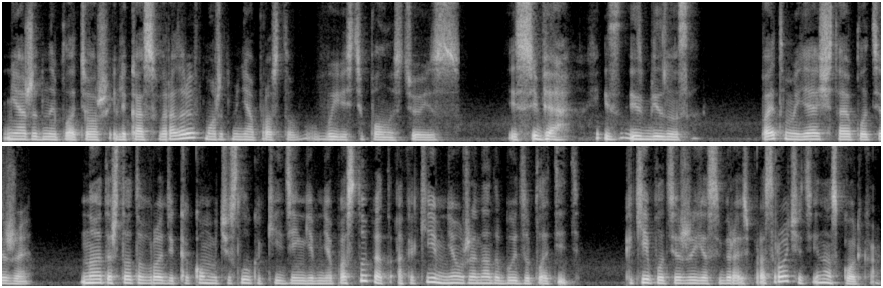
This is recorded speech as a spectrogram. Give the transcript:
неожиданный платеж или кассовый разрыв может меня просто вывести полностью из, из себя, из, из бизнеса. Поэтому я считаю платежи. Но это что-то вроде, к какому числу какие деньги мне поступят, а какие мне уже надо будет заплатить. Какие платежи я собираюсь просрочить и насколько.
